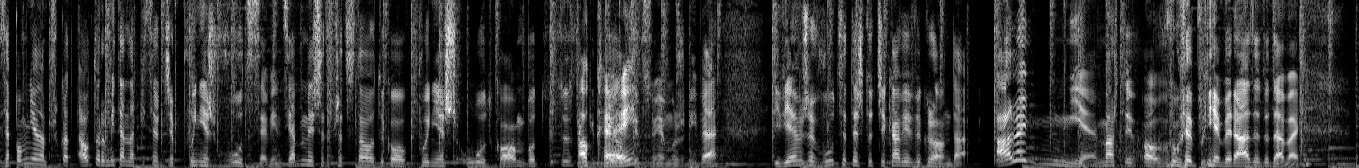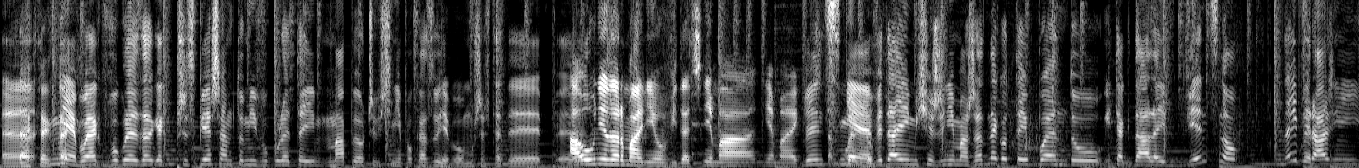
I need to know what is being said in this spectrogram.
zapomniał na przykład autor Mita napisać, że płyniesz w łódce, więc ja bym jeszcze przedstawił tylko płyniesz łódką, bo to jest takie dwie opcje w sumie możliwe. I wiem, że w łódce też to ciekawie wygląda. Ale nie, masz ty. O, w ogóle płyniemy razem, to dawaj. E, Tak, tak, nie, tak. bo jak w ogóle za- jak przyspieszam, to mi w ogóle tej mapy oczywiście nie pokazuje, bo muszę wtedy. e, A u mnie normalnie ją widać, nie ma, nie ma jakichś więc tam nie, błędów. wydaje mi się, że nie ma żadnego tutaj błędu i tak dalej, więc no najwyraźniej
